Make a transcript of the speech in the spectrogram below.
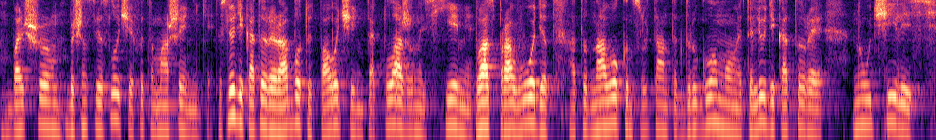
в большом большинстве случаев это мошенники. То есть люди, которые работают по очень так слаженной схеме, вас проводят от одного консультанта к другому, это люди, которые научились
